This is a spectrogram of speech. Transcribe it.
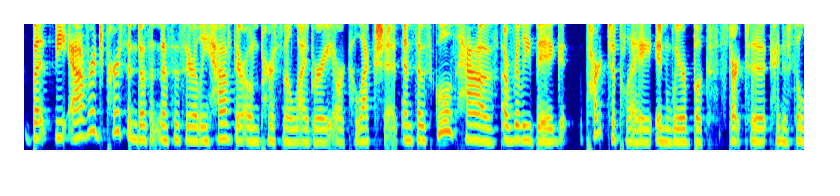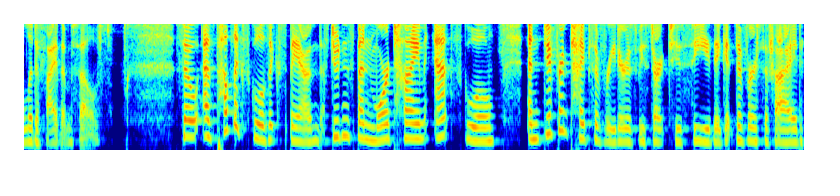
but the average person doesn't necessarily have their own personal library or collection. And so, schools have a really big part to play in where books start to kind of solidify themselves. So, as public schools expand, students spend more time at school, and different types of readers we start to see. They get diversified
